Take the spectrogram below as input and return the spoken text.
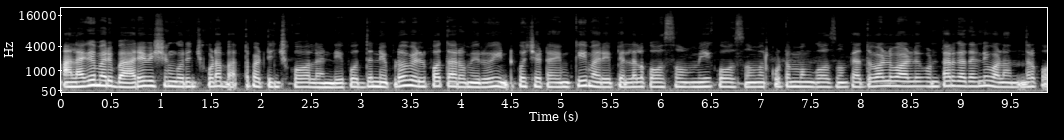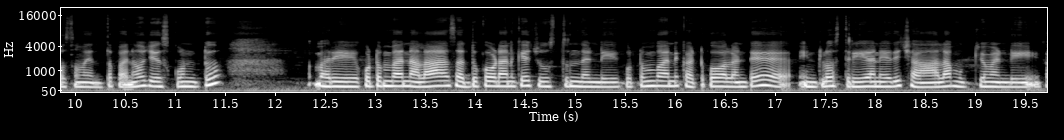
అలాగే మరి భార్య విషయం గురించి కూడా భర్త పట్టించుకోవాలండి. పొద్దున్న ఎప్పుడో వెళ్ళిపోతారు మీరు ఇంటికి వచ్చే టైంకి. మరి పిల్లల కోసం మీకోసం మరి కుటుంబం కోసం. పెద్దవాళ్ళు వాళ్ళు ఉంటారు కదండి వాళ్ళందరి కోసం ఎంత పనో చేసుకుంటూ మరి కుటుంబాన్ని అలా సర్దుకోవడానికే చూస్తుందండి. కుటుంబాన్ని కట్టుకోవాలంటే ఇంట్లో స్త్రీ అనేది చాలా ముఖ్యమండి. ఇక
